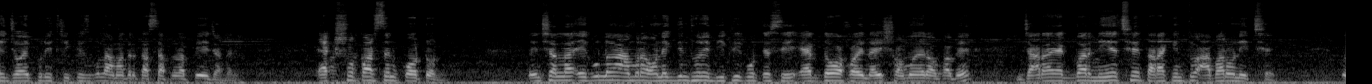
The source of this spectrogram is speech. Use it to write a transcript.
এই জয়পুরি থ্রি পিসগুলো আমাদের কাছে আপনারা পেয়ে যাবেন। একশো পার্সেন্ট কটন ইনশাল্লাহ এগুলো আমরা অনেক দিন ধরে বিক্রি করতেছি অ্যাড দেওয়া হয় নাই সময়ের অভাবে। যারা একবার নিয়েছে, তারা কিন্তু আবারও নিচ্ছে। তো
